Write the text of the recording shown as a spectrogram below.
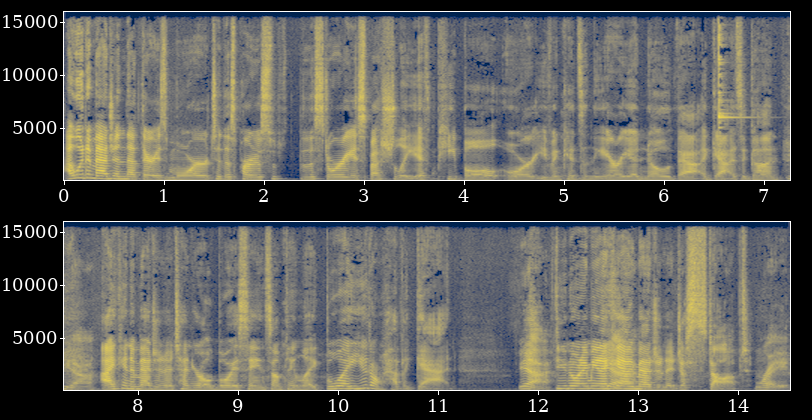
I would imagine that there is more to this part of the story, especially if people or even kids in the area know that a gat is a gun. yeah, I can imagine a 10 year old boy saying something like, Boy, you don't have a gat. yeah, Do you know what I mean? I Yeah. can't imagine it just stopped. right.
